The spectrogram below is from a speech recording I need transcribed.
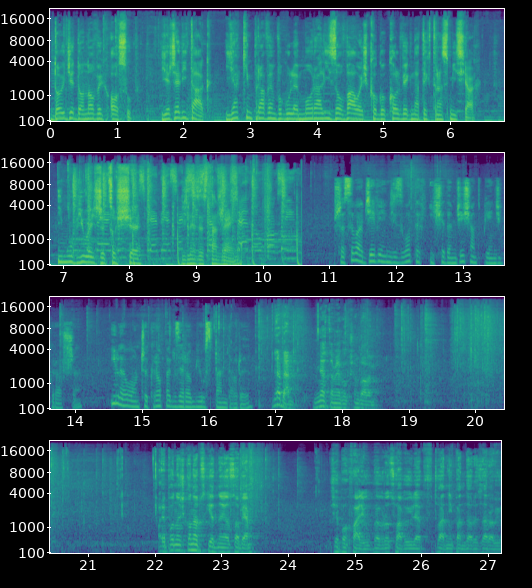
dojdzie do nowych osób? Jeżeli tak, jakim prawem w ogóle moralizowałeś kogokolwiek na tych transmisjach i mówiłeś, że coś się źle zestarzeje? Przesyła 9 zł i 75 groszy. Ile łączy kropek zarobił z Pandory? Nie wiem. Nie wiem, jak go ksiągałem. Ale ponoć Konopski jednej osobie się pochwalił we Wrocławiu, ile w dwa dni Pandory zarobił.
